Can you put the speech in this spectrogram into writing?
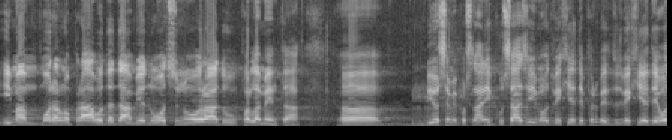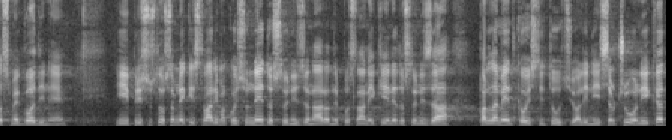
imam moralno pravo da dam jednu ocenu o radu parlamenta. Bio sam i poslanik u sazivima od 2001. do 2008. godine i prisustvovao sam nekim stvarima koji su nedostojni za narodne poslanike i nedostojni za parlament kao instituciju, ali nisam čuo nikad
